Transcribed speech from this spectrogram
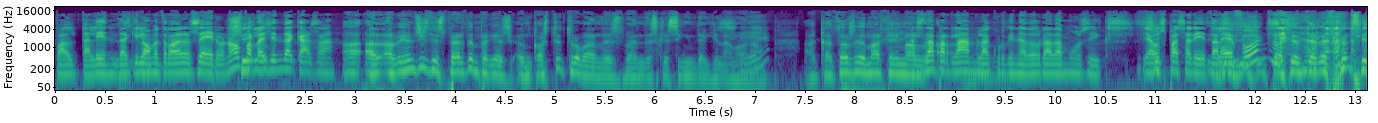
pel talent de quilòmetre zero, no? Sí. Per la gent de casa. A, a, aviam si es desperten perquè em costa trobar les bandes que siguin d'aquí la vora. Sí? El 14 de març tenim... El... Has de parlar amb la coordinadora de músics. Ja Sí. us passaré Sí, telèfons. sí, passem telèfons, sí.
